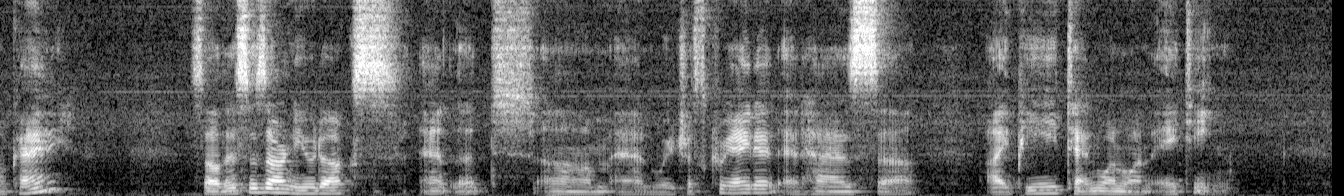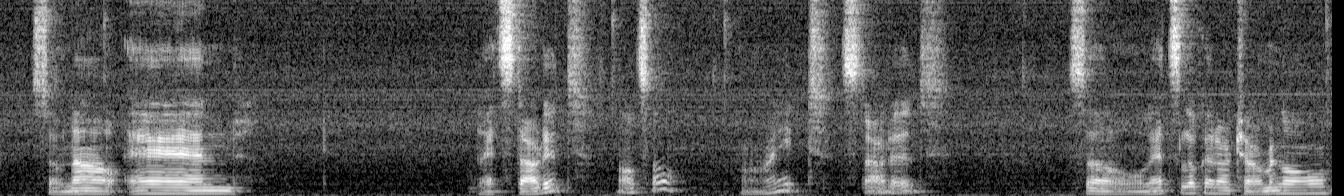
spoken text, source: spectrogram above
okay? So this is our new docs antlet, um, and we just created. It It has uh, IP 10.11.18. So now, and let's start it also. All right, started. So let's look at our terminal.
